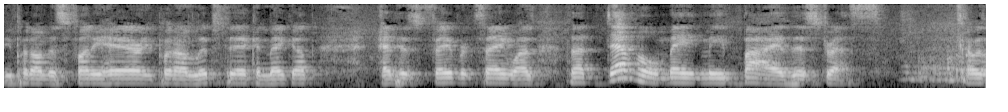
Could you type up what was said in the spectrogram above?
He put on this funny hair, he put on lipstick and makeup, and his favorite saying was, The devil made me buy this dress. That was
